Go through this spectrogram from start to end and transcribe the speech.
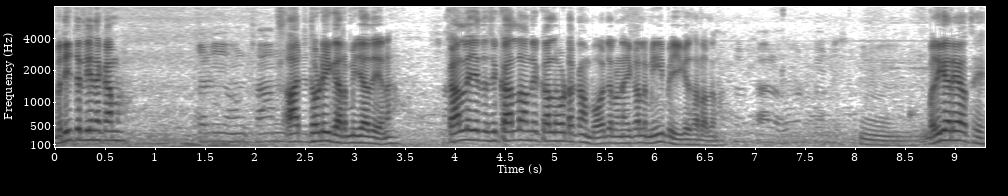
ਵਧੀਆ ਚੱਲੀ ਜਾਂਦਾ ਕੰਮ? ਚੱਲੀ ਹੁਣ ਸ਼ਾਮ ਅੱਜ ਥੋੜੀ ਗਰਮੀ ਜ਼ਿਆਦਾ ਹੈ ਨਾ। ਕੱਲ ਜੇ ਤੁਸੀਂ ਕੱਲ ਆਉਂਦੇ ਕੱਲ ਤੁਹਾਡਾ ਕੰਮ ਬਹੁਤ ਚੱਲਣਾ ਸੀ ਕੱਲ ਮੀਂਹ ਪਈ ਸਾਰਾ ਦਿਨ। ਹੂੰ, ਵਧੀਆ ਰਿਹਾ ਉੱਥੇ?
